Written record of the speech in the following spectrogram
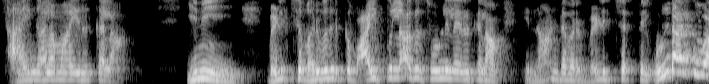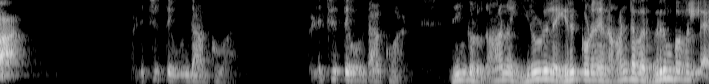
சாயங்காலமாக இருக்கலாம். இனி வெளிச்சம் வருவதற்கு வாய்ப்பில்லாத சூழ்நிலை இருக்கலாம். என் ஆண்டவர் வெளிச்சத்தை உண்டாக்குவார். வெளிச்சத்தை உண்டாக்குவார். வெளிச்சத்தை உண்டாக்குவார். நீங்களும் நானும் இருளில் இருக்கணும்னு என் ஆண்டவர் விரும்பவில்லை.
